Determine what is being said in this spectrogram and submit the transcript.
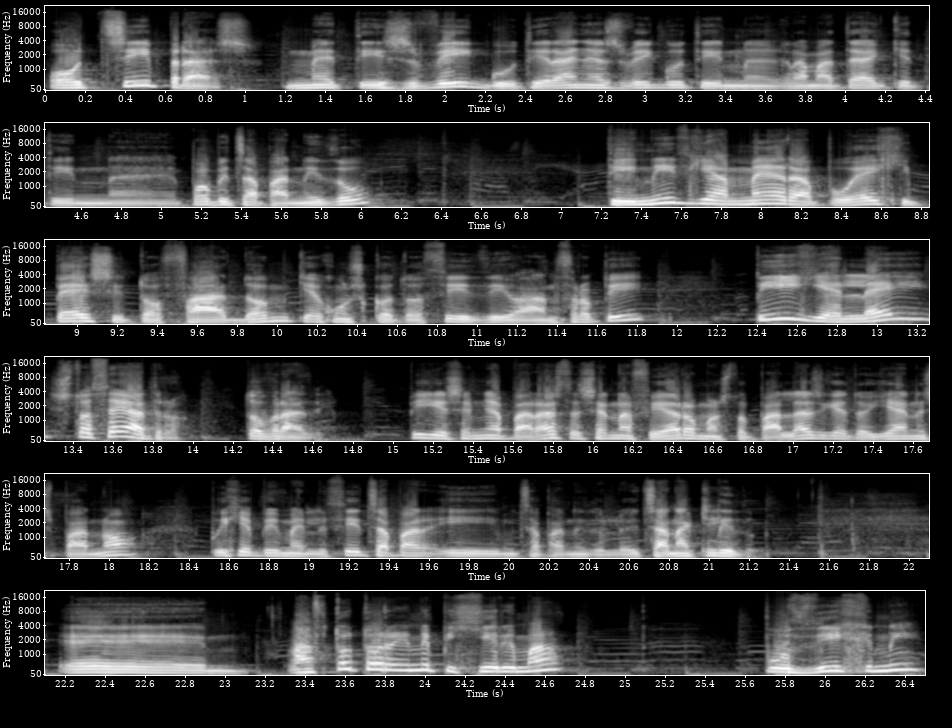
ο Τσίπρας με τη Σβίγκου, τη Ράνια Σβίγκου, την γραμματέα και την ε, Πόπη Τσαπανίδου την ίδια μέρα που έχει πέσει το Φάντομ και έχουν σκοτωθεί δύο άνθρωποι πήγε λέει στο θέατρο το βράδυ. Πήγε σε μια παράσταση, ένα αφιέρωμα στο Παλάς για το Γιάννης Σπανό που είχε επιμεληθεί η, Τσαπα... η Τσαπανίδου, η Τσανακλίδου. Ε, αυτό τώρα είναι επιχείρημα που δείχνει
